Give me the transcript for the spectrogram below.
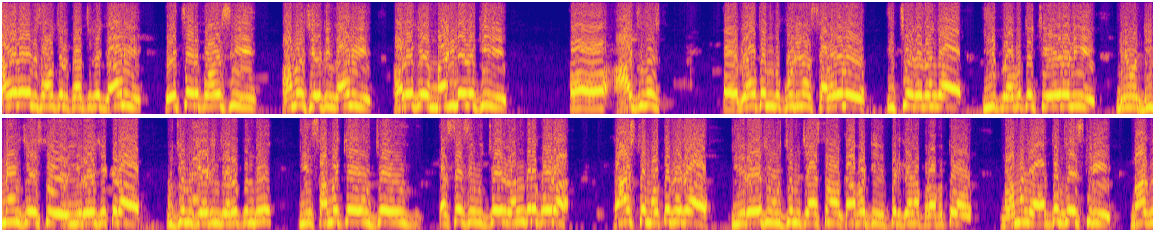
అరవై ఐదు సంవత్సరాలు పెంచడం కానీ హెచ్ఆర్ పాలసీ అమలు చేయడం కానీ అలాగే మహిళలకి ఆర్థిక వేతనకు వేతనంతో కూడిన సెలవులు ఇచ్చే విధంగా ఈ ప్రభుత్వం చేయాలని మేము డిమాండ్ చేస్తూ ఈ రోజు ఇక్కడ ఉద్యమం చేయడం జరుగుతుంది. ఈ సమైక్య ఉద్యోగ ఎస్ఎస్సి ఉద్యోగులందరూ కూడా రాష్ట్రం మొత్తం మీద ఈ రోజు ఉద్యమం చేస్తున్నాం కాబట్టి ఇప్పటికైనా ప్రభుత్వం మమ్మల్ని అర్థం చేసుకుని మాకు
